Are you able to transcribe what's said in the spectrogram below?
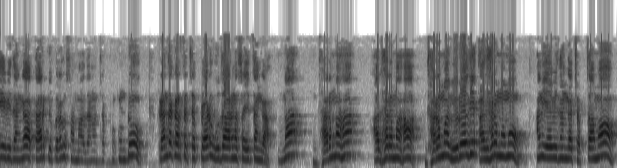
ఈ విధంగా తార్కికులకు సమాధానం చెప్పుకుంటూ గ్రంథకర్త చెప్పాడు ఉదాహరణ సహితంగా. నా ధర్మ అధర్మ. ధర్మ విరోధి అధర్మము అని ఏ విధంగా చెప్తామో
